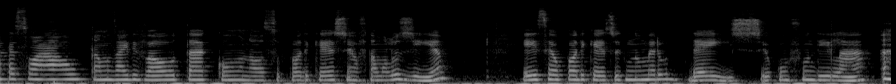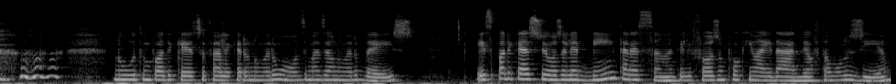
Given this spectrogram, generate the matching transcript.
pessoal! Estamos aí de volta com o nosso podcast em oftalmologia. Esse é o podcast número 10. Eu confundi lá. no último podcast eu falei que era o número 11, mas é o número 10. Esse podcast de hoje ele é bem interessante, ele foge um pouquinho aí da área de oftalmologia.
